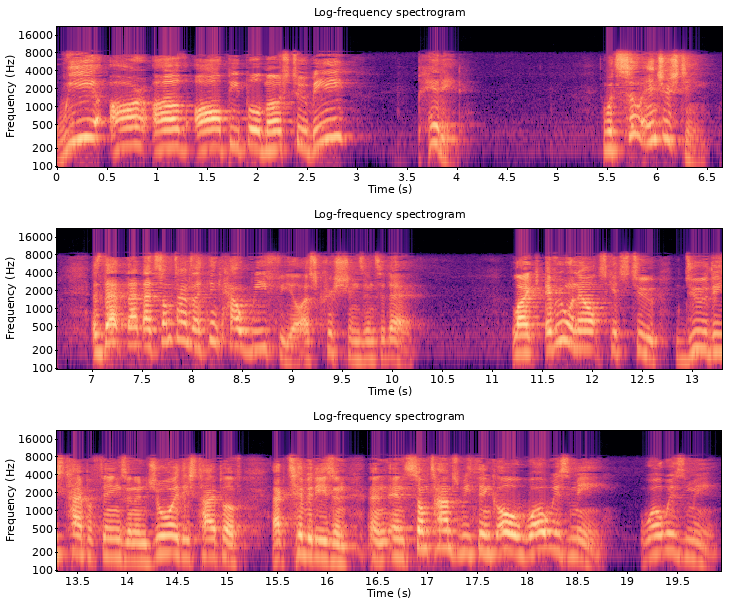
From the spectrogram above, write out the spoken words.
we are of all people most to be pitied. What's so interesting is that, that, that sometimes I think how we feel as Christians in today. Like everyone else gets to do these type of things and enjoy these type of activities and, and, and sometimes we think, oh, woe is me. Woe is me.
